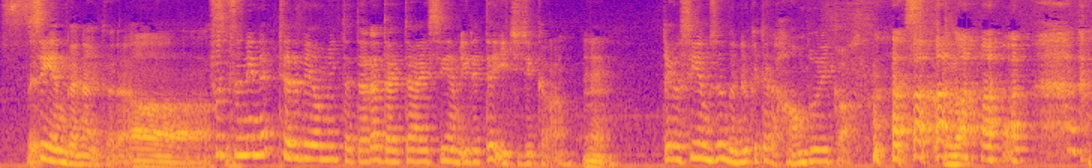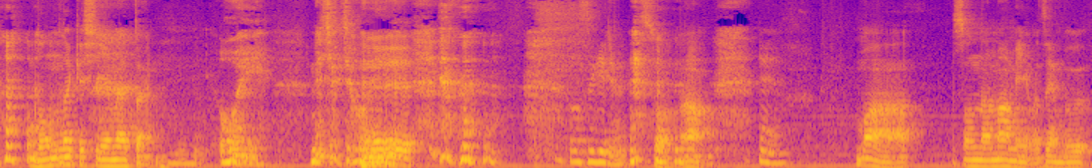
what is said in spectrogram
?CM がないから。普通にね、テレビを見てたら大体 CM 入れて1時間。うんだけど CM 全部抜けたら半分以下。な どんだけ CM やったんや？多い。めちゃくちゃ多い。え 多すぎる。ー、そうな えまあそんなマミーは全部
